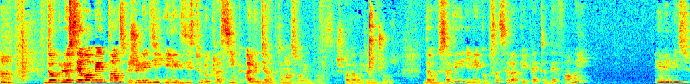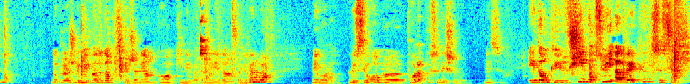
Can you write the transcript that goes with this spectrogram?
Donc le sérum intense, je l'ai dit, il existe le classique, allez directement sur l'intense. Je préfère vous dire une chose. Donc vous savez, il vient comme ça, c'est la pipette des femmes, Et bien sûr. Donc là, je le mets pas dedans parce que j'en ai encore un qui n'est pas terminé dans la salle de bain là-bas. Mais voilà, le sérum euh, pour la pousse des cheveux, bien sûr. Et donc, Yushi poursuit avec ceci.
